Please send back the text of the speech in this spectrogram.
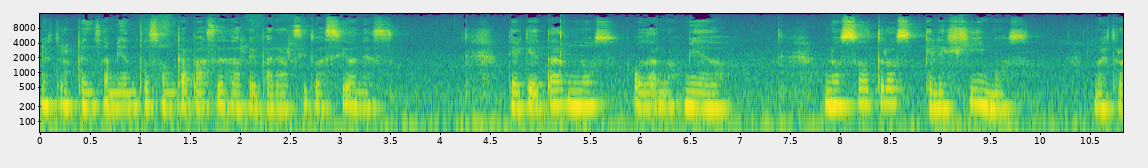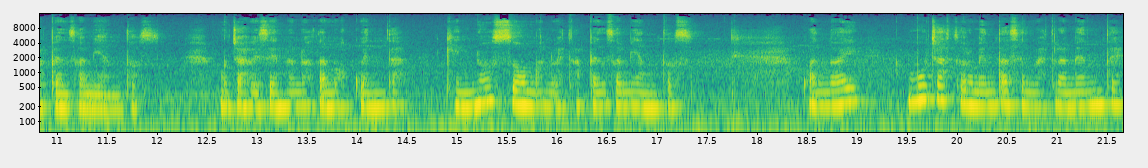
Nuestros pensamientos son capaces de reparar situaciones aquietarnos o darnos miedo. Nosotros elegimos nuestros pensamientos. Muchas veces no nos damos cuenta que no somos nuestros pensamientos. Cuando hay muchas tormentas en nuestra mente,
